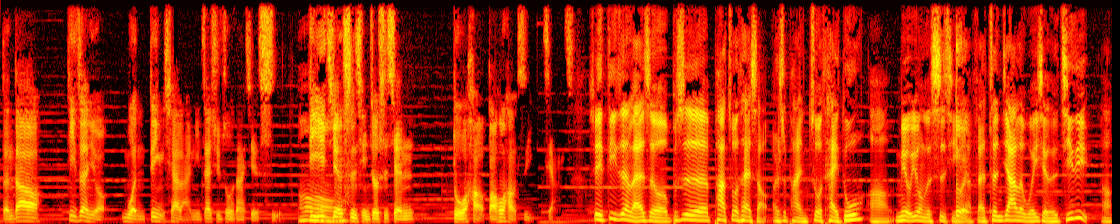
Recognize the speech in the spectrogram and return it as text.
等到地震有稳定下来，你再去做那些事。第一件事情就是先躲好、保护好自己，这样子。所以地震来的时候，不是怕做太少，而是怕你做太多啊，没有用的事情，反增加了危险的几率啊。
